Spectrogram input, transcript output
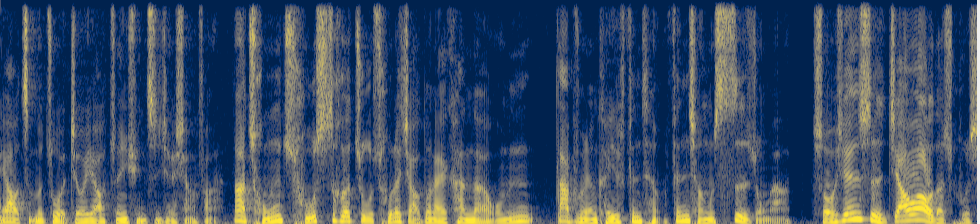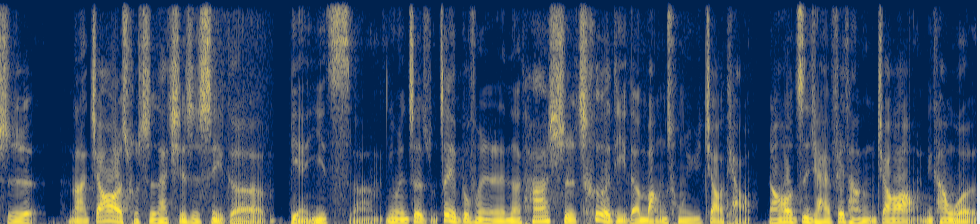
要怎么做，就要遵循自己的想法。那从厨师和主厨的角度来看呢？我们大部分人可以分成分成四种啊。首先是骄傲的厨师。那骄傲厨师，他其实是一个贬义词啊，因为这种这一部分人呢，他是彻底的盲从于教条，然后自己还非常骄傲。你看我。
